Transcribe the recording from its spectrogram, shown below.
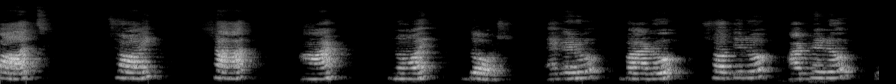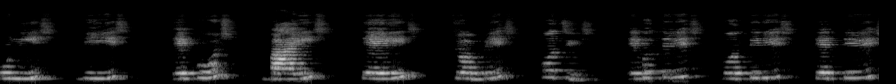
পাঁচ, ছয়, সাত, আট, নয়, দশ, এগারো, বারো, সতেরো, আঠেরো, উনিশ, বিশ একুশ, বাইশ, তেইশ, চব্বিশ, পঁচিশ। একত্রিশ, বত্রিশ, তেত্রিশ,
